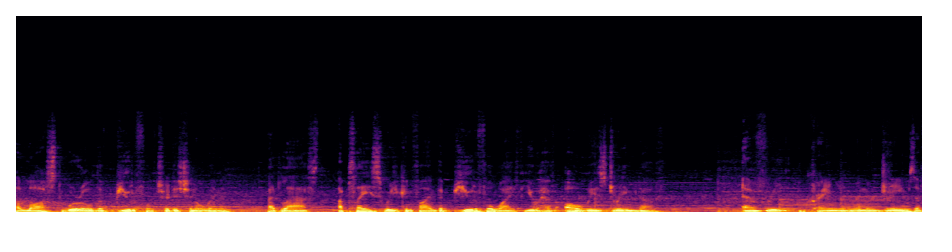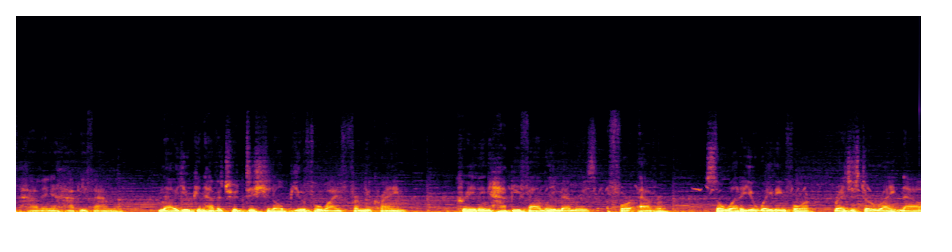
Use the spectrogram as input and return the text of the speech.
a lost world of beautiful traditional women. At last, a place where you can find the beautiful wife you have always dreamed of. Every Ukrainian woman dreams of having a happy family. Now you can have a traditional beautiful wife from Ukraine, creating happy family memories forever. So what are you waiting for? Register right now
